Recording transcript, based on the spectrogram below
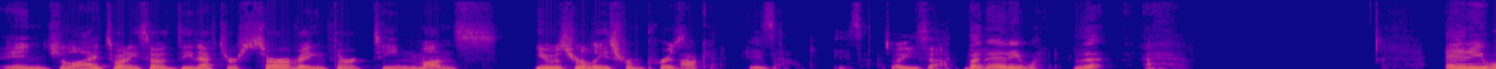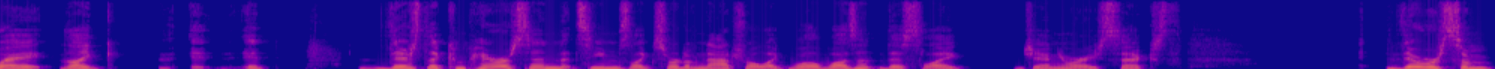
in july 2017 after serving 13 months he was released from prison Okay, he's out. He's out. so he's out But anyway, the anyway, like it, it there's the comparison that seems like sort of natural. Like, well, wasn't this like January 6th? There were some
